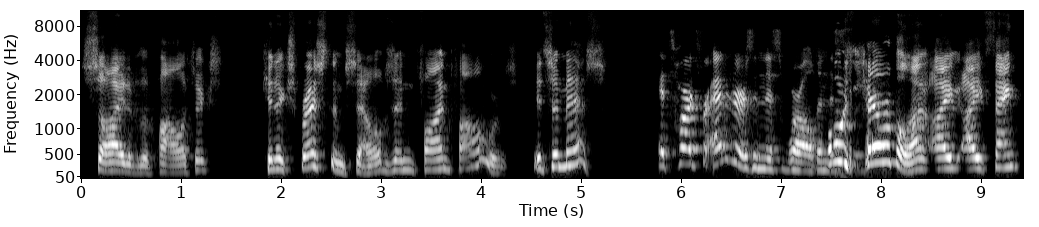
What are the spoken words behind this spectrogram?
side of the politics can express themselves and find followers. It's a mess. it's hard for editors in this world. In this Oh, it's media. terrible. I, I, I thank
